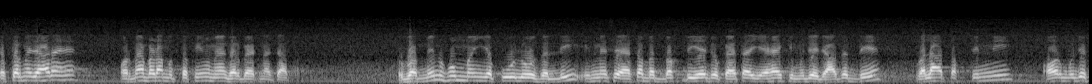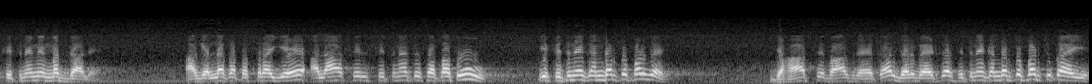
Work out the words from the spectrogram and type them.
चक्कर में जा रहे हैं और मैं बड़ा मुतफी हूँ, मैं घर बैठना चाहता हूँ। तो वह मिन हम मैं यकूल जल्ली, इनमें से ऐसा बदबख्त भी है जो कहता यह है कि मुझे इजाज़त दे, वला तफ्तिनी और मुझे फितने में मत डालें। आगे अल्लाह का तस्रा यह है, अला फिल फितना तो सकतू, ये फितने के अंदर तो पड़ गए। जहाज़ से बाज रहकर, घर बैठकर फितने के अंदर तो पड़ चुका है ये,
